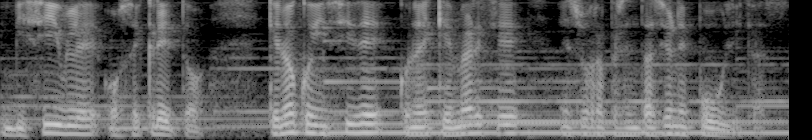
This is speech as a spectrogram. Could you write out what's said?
invisible o secreto, que no coincide con el que emerge en sus representaciones públicas.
